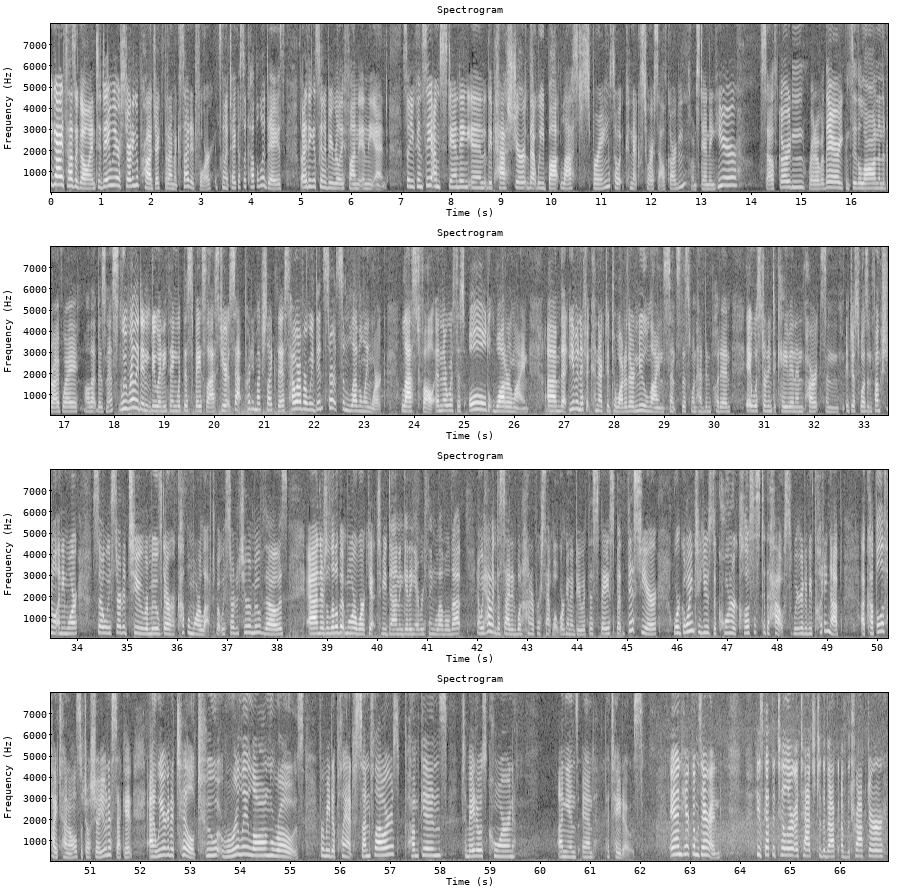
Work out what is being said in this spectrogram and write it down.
Hey guys, how's it going? Today we are starting a project that I'm excited for. It's going to take us a couple of days, but I think it's going to be really fun in the end. So you can see I'm standing in the pasture that we bought last spring, so it connects to our south garden. So I'm standing here, south garden right over there. You can see the lawn and the driveway, all that business. We really didn't do anything with this space last year. It sat pretty much like this. However, we did start some leveling work last fall and there was this old water line um, that even if it connected to water, there are new lines since this one had been put in, it was starting to cave in in parts and it just wasn't functional anymore. So we started to remove, there are a couple more left, but we started to remove those and there's a little bit more work yet to be done in getting everything leveled up. And we haven't decided 100% what we're gonna do with this space, but this year we're going to use the corner closest to the house. We're gonna be putting up a couple of high tunnels, which I'll show you in a second, and we are gonna till two really long rows for me to plant sunflowers, pumpkins, tomatoes, corn, onions, and potatoes. And here comes Aaron. He's got the tiller attached to the back of the tractor.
